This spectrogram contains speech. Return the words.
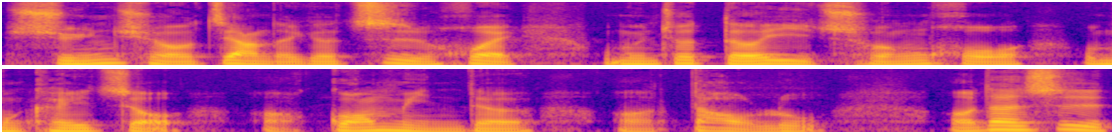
寻求这样的一个智慧，我们就得以存活，我们可以走呃光明的呃道路哦、呃。但是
